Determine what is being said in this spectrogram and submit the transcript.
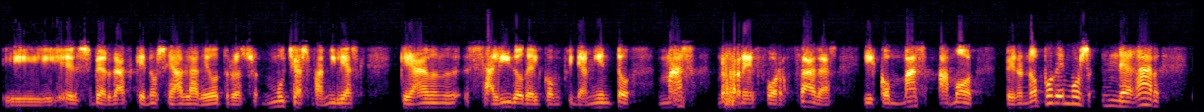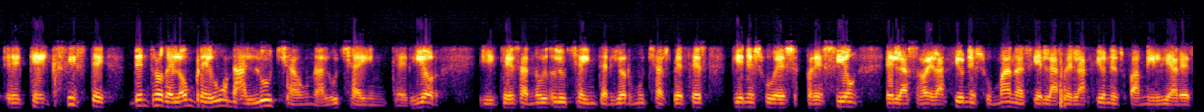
Y es verdad que no se habla de otras muchas familias que han salido del confinamiento más reforzadas y con más amor, pero no podemos negar eh, que existe dentro del hombre una lucha, una lucha interior y que esa lucha interior muchas veces tiene su expresión en las relaciones humanas y en las relaciones familiares.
